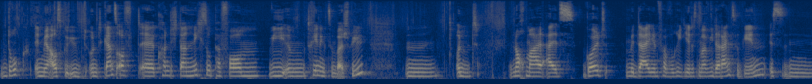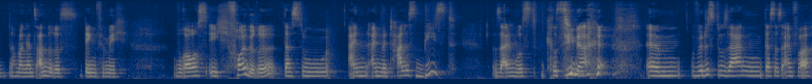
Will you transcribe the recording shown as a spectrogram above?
Druck in mir ausgeübt. Und ganz oft äh, konnte ich dann nicht so performen wie im Training zum Beispiel. Mm, und nochmal als Gold Medaillenfavorit jedes Mal wieder reinzugehen, ist nochmal ein ganz anderes Ding für mich. Woraus ich folgere, dass du ein, ein mentales Biest sein musst, Christina. ähm, würdest du sagen, dass das einfach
